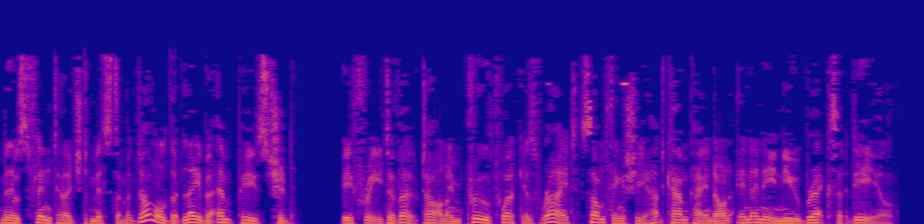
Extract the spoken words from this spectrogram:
Ms. Flint urged Mr. McDonnell that Labour MPs should be free to vote on improved workers' rights, something she had campaigned on in any new Brexit deal.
